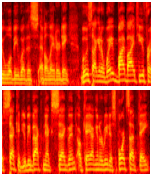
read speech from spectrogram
will be with us at a later date. Moose, I'm going to wave bye bye to you for a second. You'll be back next segment. Okay, I'm going to read a sports update.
